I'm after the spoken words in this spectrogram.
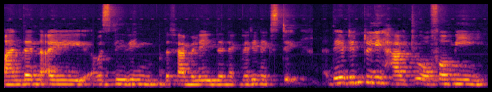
And then I was leaving the family the ne- very next day. They didn't really have to offer me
